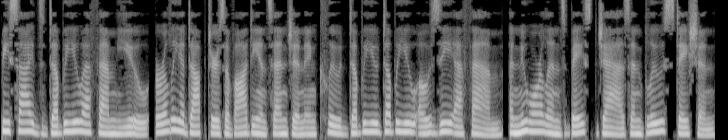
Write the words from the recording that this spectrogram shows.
Besides WFMU, early adopters of Audience Engine include WWOZ-FM, a New Orleans-based jazz and blues station,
